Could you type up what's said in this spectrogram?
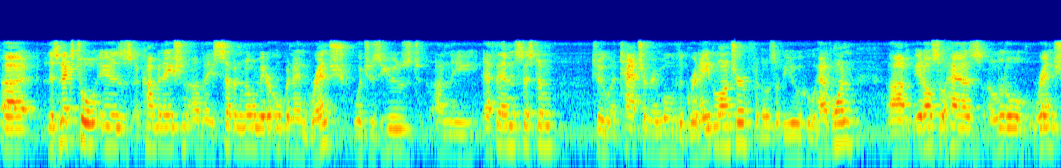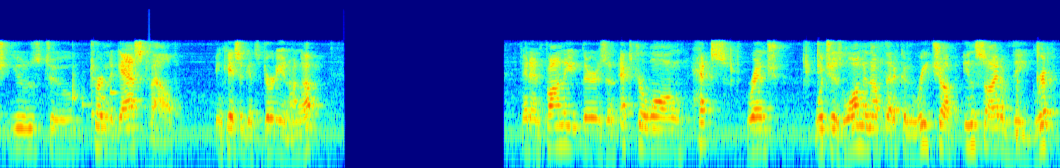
Uh, this next tool is a combination of a 7 millimeter open-end wrench, which is used on the FN system to attach and remove the grenade launcher, for those of you who have one. Um, it also has a little wrench used to turn the gas valve in case it gets dirty and hung up. And then finally, there's an extra long hex wrench, which is long enough that it can reach up inside of the grip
